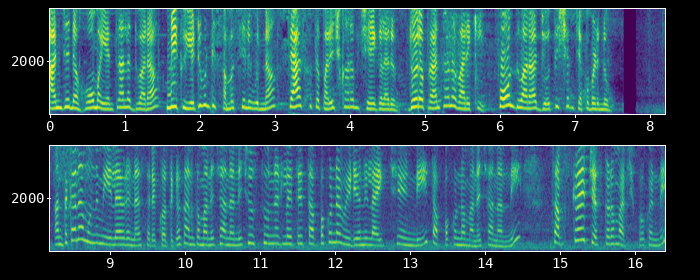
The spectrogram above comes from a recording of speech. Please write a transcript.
అంజన హోమ యంత్రాల ద్వారా మీకు ఎటువంటి సమస్యలు ఉన్నా శాశ్వత పరిష్కారం చేయగలరు. దూర ప్రాంతాల వారికి ఫోన్ ద్వారా జ్యోతిష్యం చెప్పబడును. అంతకన్నా ముందు మీలో ఎవరైనా సరే కొత్తగా కనుక మన ఛానల్ని చూస్తున్నట్లయితే తప్పకుండా వీడియోని లైక్ చేయండి. తప్పకుండా మన ఛానల్ని సబ్స్క్రైబ్ చేసుకోవడం మర్చిపోకండి.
